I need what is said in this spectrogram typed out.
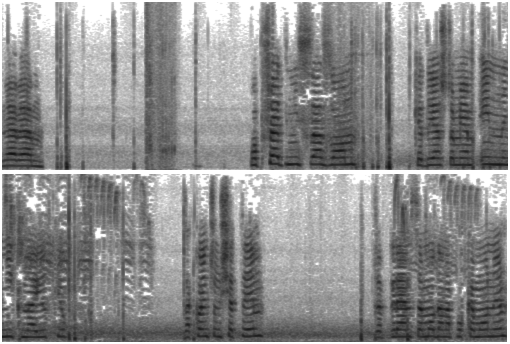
Nie wiem. Poprzedni sezon, kiedy jeszcze miałem inny nick na YouTube, zakończył się tym, że wgrałem sobie moda na Pokemony.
